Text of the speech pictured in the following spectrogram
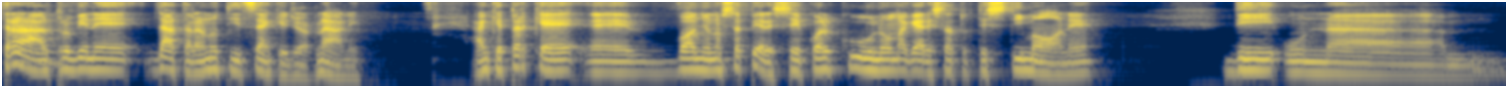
Tra l'altro viene data la notizia anche ai giornali, anche perché eh, vogliono sapere se qualcuno magari è stato testimone di un... Uh,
